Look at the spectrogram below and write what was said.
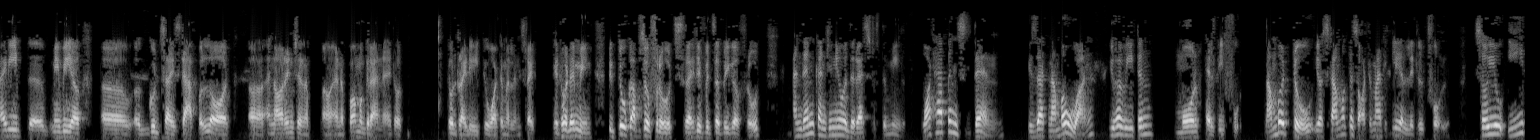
I'd eat uh, maybe a, a, good sized apple or uh, an orange and a, uh, and a pomegranate or don't try to eat two watermelons, right? Get what I mean? Two cups of fruits, right? If it's a bigger fruit, and then continue with the rest of the meal. What happens then is that number one, you have eaten more healthy food. Number two, your stomach is automatically a little full. So you eat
